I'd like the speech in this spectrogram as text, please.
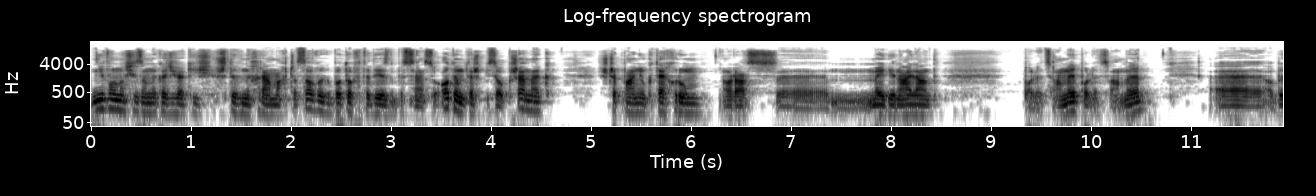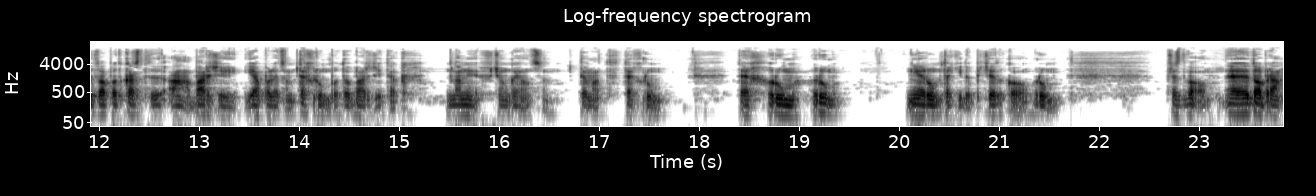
Nie wolno się zamykać w jakichś sztywnych ramach czasowych, bo to wtedy jest bez sensu. O tym też pisał Przemek, Szczepaniuk, Techrum oraz Made in Island. Polecamy, polecamy. E, obydwa podcasty, a bardziej ja polecam Techrum, bo to bardziej tak dla mnie wciągający temat Techrum. Techrum, rum. Nie rum taki do picia, tylko rum. Przez dwa o. E, dobra.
